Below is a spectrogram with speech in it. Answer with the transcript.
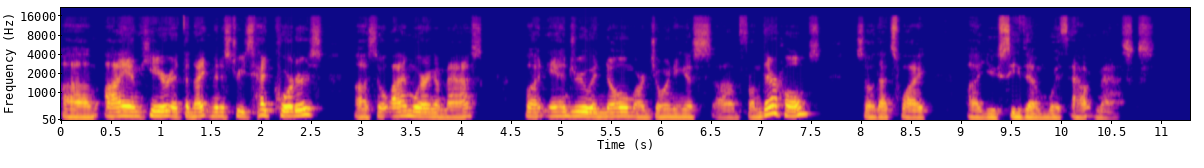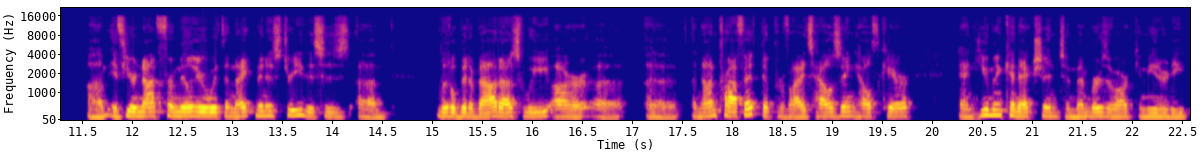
Um, I am here at the Night Ministries headquarters, uh, so I'm wearing a mask, but Andrew and Noam are joining us uh, from their homes, so that's why uh, you see them without masks. Um, if you're not familiar with the Night Ministry, this is a um, little bit about us. We are a, a, a nonprofit that provides housing, healthcare, and human connection to members of our community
